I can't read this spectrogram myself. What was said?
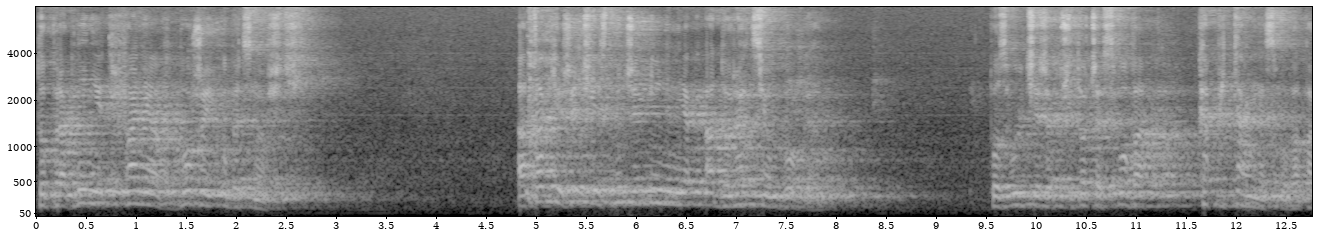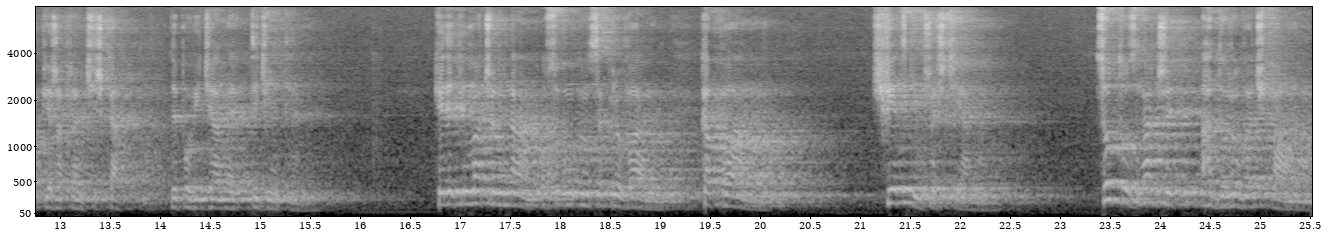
To pragnienie trwania w Bożej obecności. A takie życie jest niczym innym jak adoracją Boga. Pozwólcie, że przytoczę słowa, kapitalne słowa papieża Franciszka, wypowiedziane tydzień temu. Kiedy tłumaczył nam, osobom konsekrowanym, kapłanom, świeckim chrześcijanom, co to znaczy adorować Pana?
